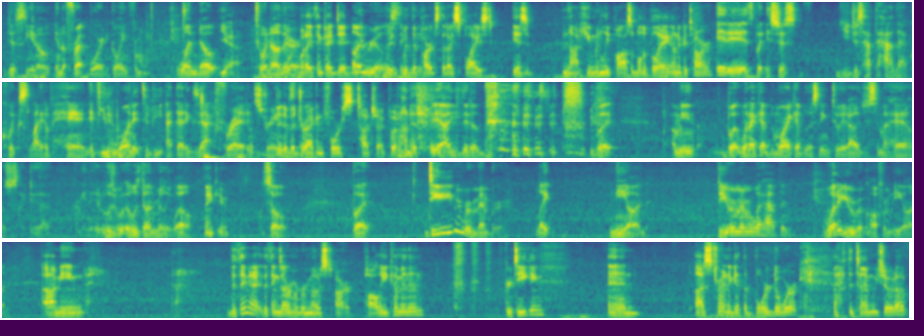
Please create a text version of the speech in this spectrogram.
just you know in the fretboard going from one note Yeah. to another What, I think I did with, with the parts that I spliced is not humanly possible to play on a guitar. It is, but it's just you just have to have that quick sleight of hand if you Yeah. want it to be at that exact fret and string. Bit of a. Dragon Force touch I put on it. Yeah, you did a. but, I mean, but when I kept the more I kept listening to it, I was just in my head. I was just like, dude, that. I mean, it was it was done really well. Thank you. So, but, do you even remember, like, Neon? Do you remember what happened? What do you recall from Neon? I mean, the thing I, the things I remember most are Polly coming in, critiquing, and us trying to get the board to work half the time we showed up.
